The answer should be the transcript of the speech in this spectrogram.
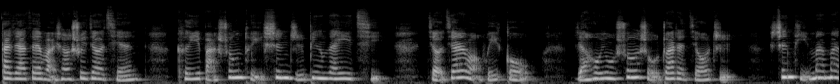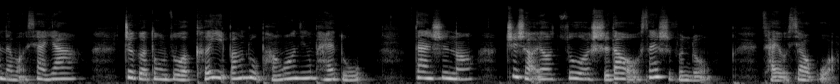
大家在晚上睡觉前可以把双腿伸直并在一起，脚尖往回勾，然后用双手抓着脚趾，身体慢慢的往下压。这个动作可以帮助膀胱经排毒，但是呢，至少要做十到三十分钟。才有效果。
